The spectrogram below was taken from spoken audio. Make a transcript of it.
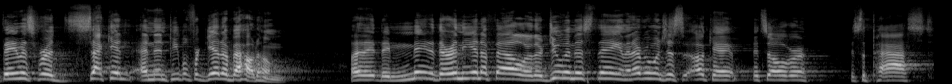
famous for a second and then people forget about them. Like they, they made it, they're in the NFL or they're doing this thing, and then everyone's just, okay, it's over, it's the past.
